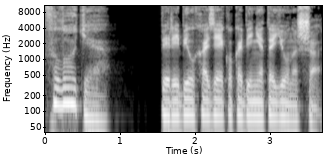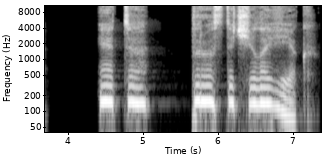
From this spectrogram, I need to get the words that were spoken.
Флогия. Перебил хозяйку кабинета юноша. Это «Просто человек».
